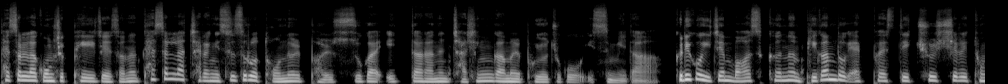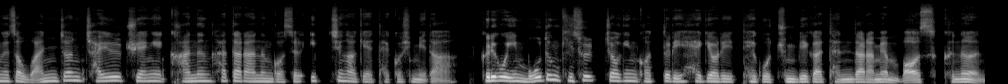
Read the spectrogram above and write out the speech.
테슬라 공식 페이지에서는 테슬라 차량이 스스로 돈을 벌 수가 있다라는 자신감을 보여주고 있습니다. 그리고 이제 머스크는 비감독 FSD 출시를 통해서 완전 자율주행이 가능하다라는 것을 입증하게 될 것입니다. 그리고 이 모든 기술적인 것들이 해결이 되고 준비가 된다라면 머스크는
